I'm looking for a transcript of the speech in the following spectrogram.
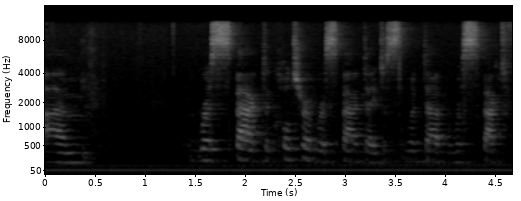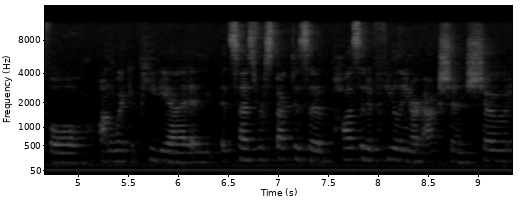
Um, respect, a culture of respect, I just looked up respectful on Wikipedia, and it says respect is a positive feeling or action showed,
